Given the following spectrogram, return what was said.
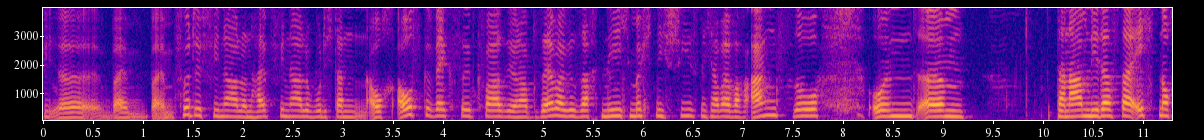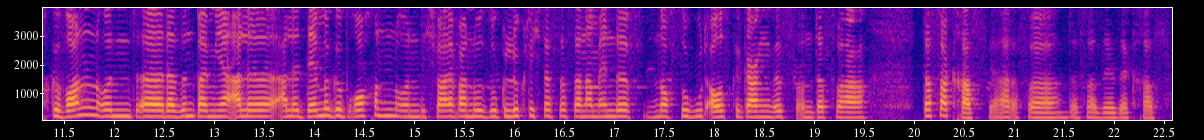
äh, beim, beim Viertelfinale und Halbfinale wurde ich dann auch ausgewechselt quasi und habe selber gesagt, nee, ich möchte nicht schießen, ich habe einfach Angst so. Und ähm, dann haben die das da echt noch gewonnen und äh, da sind bei mir alle, alle Dämme gebrochen und ich war einfach nur so glücklich, dass das dann am Ende noch so gut ausgegangen ist und das war das war krass, ja, das war, das war sehr, sehr krass.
